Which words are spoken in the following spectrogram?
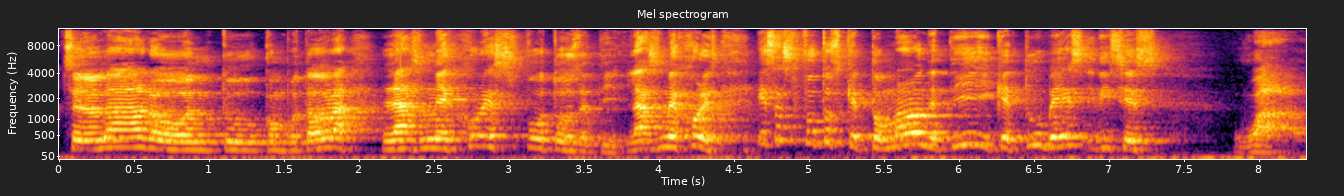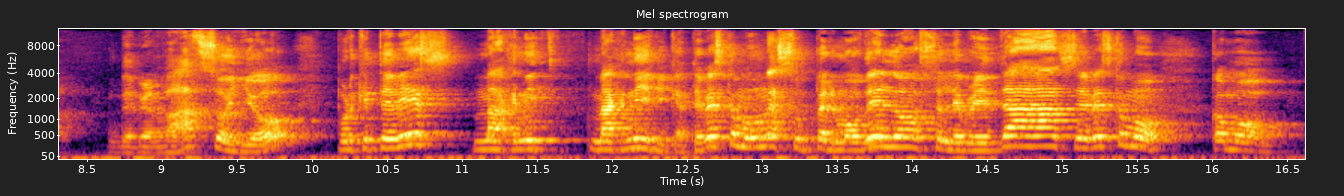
celular o en tu computadora las mejores fotos de ti, las mejores, esas fotos que tomaron de ti y que tú ves y dices, wow, ¿de verdad soy yo? Porque te ves magnífica, te ves como una supermodelo, celebridad, te ves como, como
